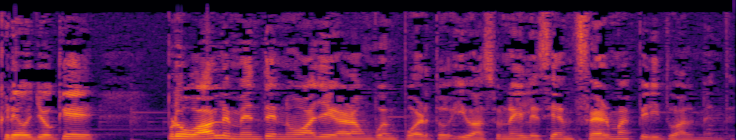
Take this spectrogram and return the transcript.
creo yo que probablemente no va a llegar a un buen puerto y va a ser una iglesia enferma espiritualmente.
